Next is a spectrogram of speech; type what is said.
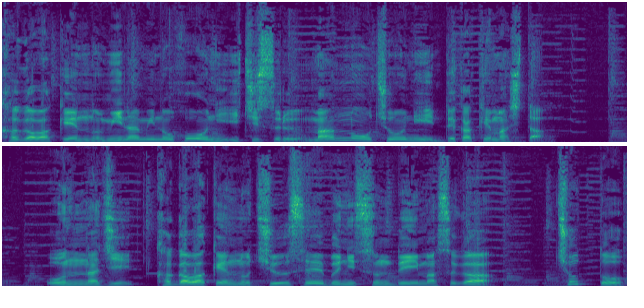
香川県の南の方に位置する万能町に出かけました。同じ香川県の中西部に住んでいますがちょっと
